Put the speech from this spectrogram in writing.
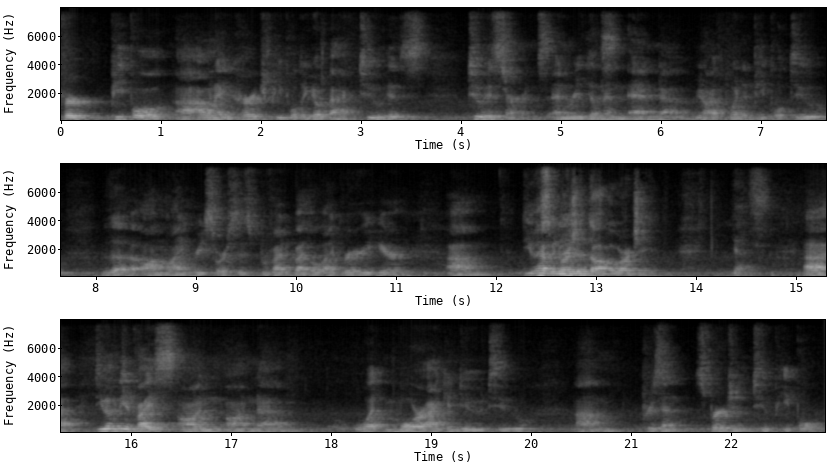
for people, uh, I want to encourage people to go back to his to his sermons and read them. Yes. And, and uh, you know, I've pointed people to the online resources provided by the library here. Um, do you have Spurgeon.org? Yes. Uh, do you have any advice on on um, what more I can do to um, present Spurgeon to people,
